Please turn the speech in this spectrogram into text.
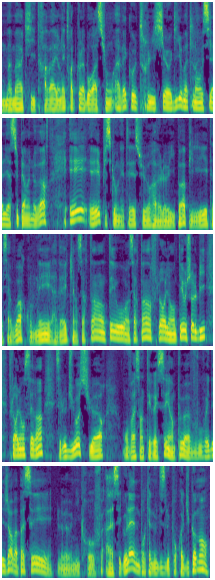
Mama qui travaille en étroite collaboration avec autrui, Guillaume Atlan aussi alias Superman Et, et puisqu'on était sur euh, le hip-hop, il est fait savoir qu'on est avec un certain Théo, un certain Florian, Théo Scholby, Florian Serrin. C'est le duo Sueur. On va s'intéresser un peu à vous. Et déjà, on va passer le micro à Ségolène pour qu'elle nous dise le pourquoi du comment.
